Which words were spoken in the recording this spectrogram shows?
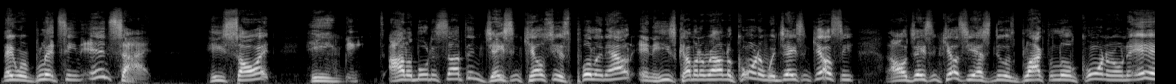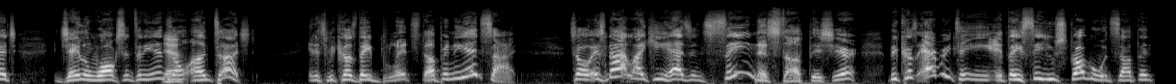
they were blitzing inside. He saw it. He audible to something. Jason Kelce is pulling out, and he's coming around the corner with Jason Kelce. All Jason Kelce has to do is block the little corner on the edge. Jalen walks into the end Yeah. zone untouched. And it's because they blitzed up in the inside. So it's not like he hasn't seen this stuff this year because every team, if they see you struggle with something,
